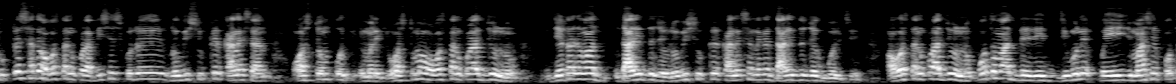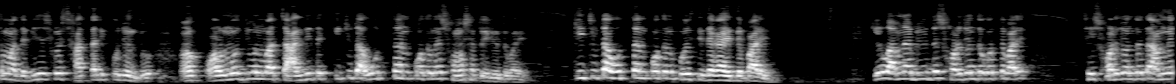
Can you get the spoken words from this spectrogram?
শুক্রের সাথে অবস্থান করা, বিশেষ করে রবি শুক্রের কানেকশন অষ্টম মানে কি অষ্টমভাবে অবস্থান করার জন্য যেটা যেমন দারিদ্র যোগ, রবি শুক্রের কানেকশনটাকে দারিদ্র যোগ বলছে, অবস্থান করার জন্য প্রথমার্ধে জীবনে, এই মাসের প্রথমার্ধে বিশেষ করে সাত তারিখ পর্যন্ত কর্মজীবন বা চাকরিতে কিছুটা উত্থান পতনের সমস্যা তৈরি হতে পারে। কিছুটা উত্থান পতন পরিস্থিতি দেখা যেতে পারে। কেউ আপনার বিরুদ্ধে ষড়যন্ত্র করতে পারে সেই ষড়যন্ত্রতে আপনি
